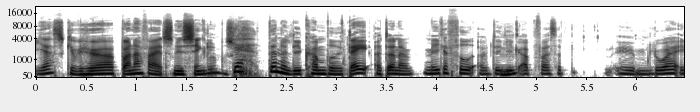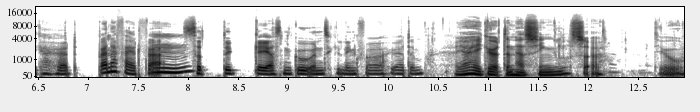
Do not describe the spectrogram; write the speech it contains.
Ja, skal vi høre Bonafides nye single måske? Ja, den er lige kommet i dag, og den er mega fed, og det Mm. gik op for os, at øhm, Laura ikke har hørt Bonafide før, Mm. så det gav jeg sådan en god undskyldning for at høre dem. Og Jeg har ikke hørt den her single, så det er jo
